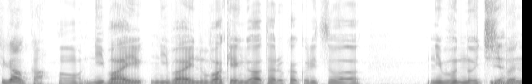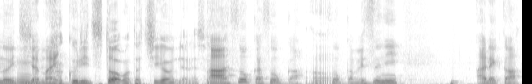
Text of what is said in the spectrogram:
違うか。うん、2倍2倍の馬券が当たる確率は2分の1じゃない。2分の1じゃない。うん。確率とはまた違うんじゃない？それ。あそうかそうか、うん。そうか。別にあれか。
